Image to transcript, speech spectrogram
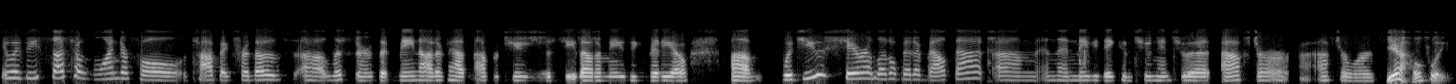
it would be such a wonderful topic for those uh, listeners that may not have had an opportunity to see that amazing video. Um, would you share a little bit about that, um, and then maybe they can tune into it after afterwards? Yeah, hopefully.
